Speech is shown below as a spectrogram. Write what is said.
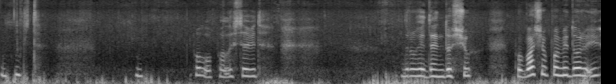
Бачите. Полопалися від другий день дощу. Побачив помідор і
